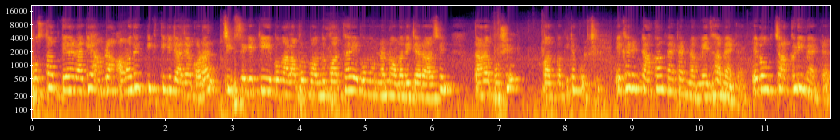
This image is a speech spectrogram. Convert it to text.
প্রস্তাব দেওয়ার আগে আমরা আমাদের দিক থেকে যা যা করার, চিফ সেক্রেটারি এবং আলাপন বন্দ্যোপাধ্যায় এবং অন্যান্য আমাদের যারা আছেন, তারা বসে বাদ বাকিটা করছে। এখানে টাকা ম্যাটার না, মেধা ম্যাটার এবং চাকরি ম্যাটার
